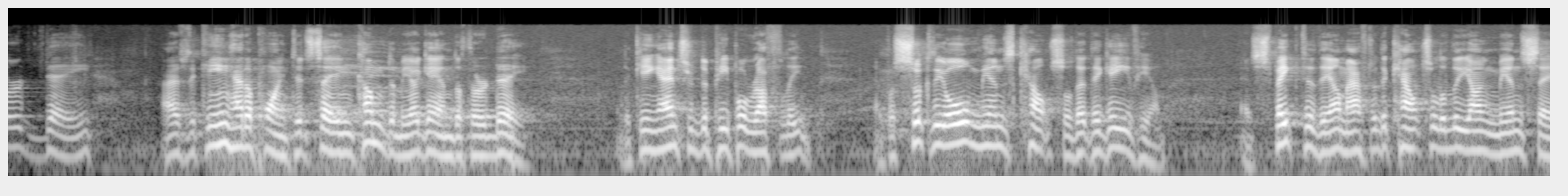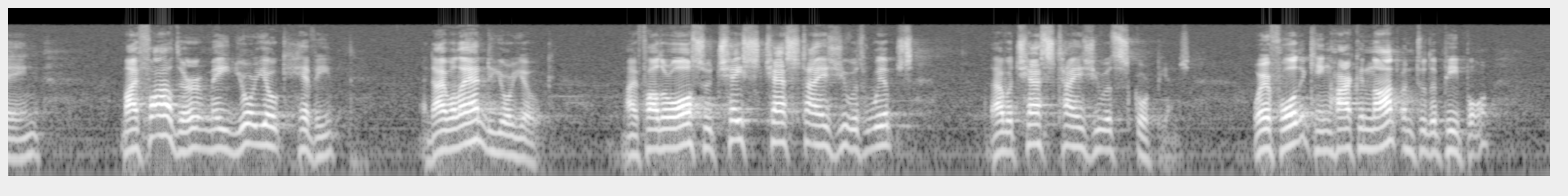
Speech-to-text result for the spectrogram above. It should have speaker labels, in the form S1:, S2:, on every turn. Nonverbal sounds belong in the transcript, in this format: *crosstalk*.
S1: third day, as the king had appointed, saying, Come to me again the third day. The king answered the people roughly, and forsook the old men's counsel that they gave him, and spake to them after the counsel of the young men, saying, My father made your yoke heavy, and I will add to your yoke. My father also chastised you with whips, I will chastise you with scorpions. Wherefore the king hearkened not unto the people,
